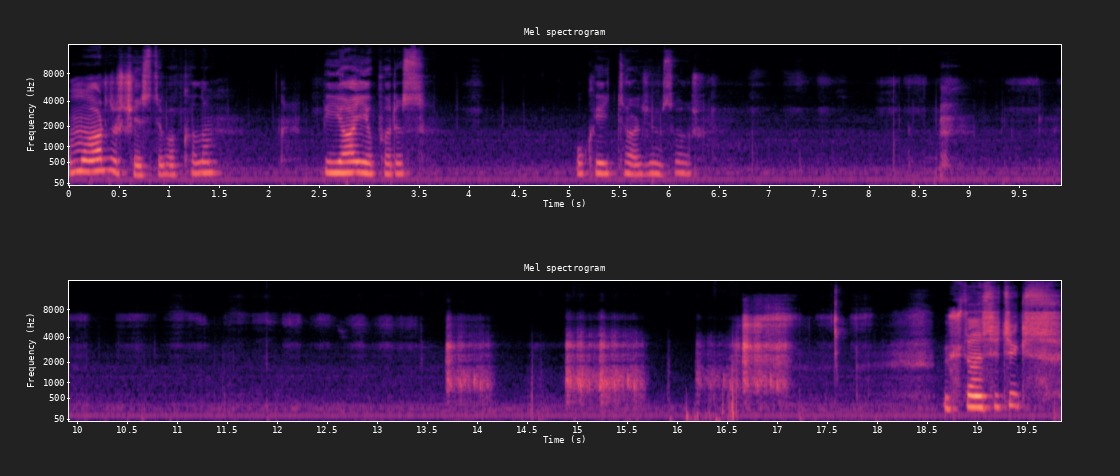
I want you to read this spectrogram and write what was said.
Ama vardır chest'e bakalım. Bir yağ yaparız. Oka ihtiyacımız var. Üç tane sticks.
